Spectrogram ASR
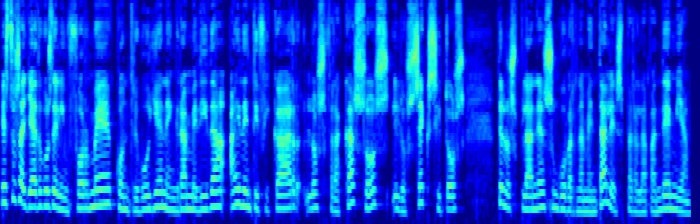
Estos hallazgos del informe contribuyen en gran medida a identificar los fracasos y los éxitos de los planes gubernamentales para la pandemia.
